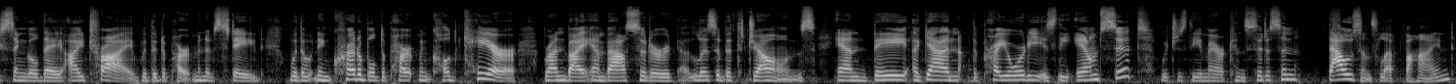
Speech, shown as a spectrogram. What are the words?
single day I try with the Department of State, with an incredible department called CARE, run by Ambassador Elizabeth Jones. And they, again, the priority is the AMCIT, which is the American citizen, thousands left behind.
